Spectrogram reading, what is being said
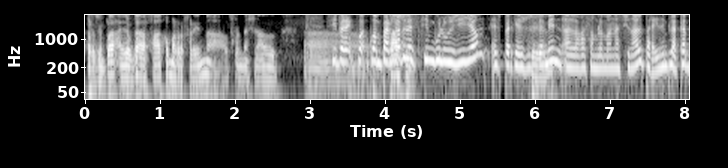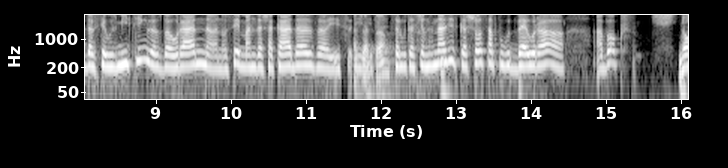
per exemple, en lloc d'agafar com a referent al Front Nacional uh, Sí, perquè quan, quan parlava de simbologia és perquè justament sí. el Rassemblement Nacional, per exemple, a cap dels seus mítings es veuran, no sé, mans aixecades i, i salutacions nazis, que això s'ha pogut veure a, a Vox. No,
